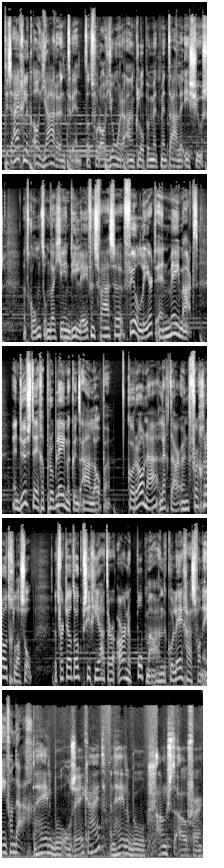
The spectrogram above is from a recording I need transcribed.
Het is eigenlijk al jaren een trend dat vooral jongeren aankloppen met mentale issues. Dat komt omdat je in die levensfase veel leert en meemaakt. En dus tegen problemen kunt aanlopen. Corona legt daar een vergrootglas op. Dat vertelt ook psychiater Arne Popma aan de collega's van Eén Vandaag. Een heleboel onzekerheid, een heleboel angst over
